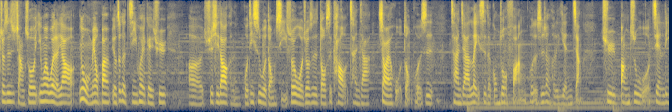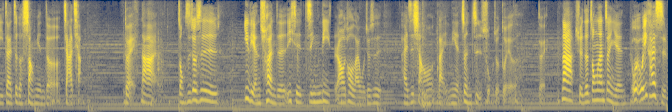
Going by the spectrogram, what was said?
就是想说，因为为了要，因为我没有办有这个机会可以去呃学习到可能国际事务的东西，所以我就是都是靠参加校外活动，或者是参加类似的工作坊，或者是任何的演讲，去帮助我建立在这个上面的加强。对，那总之就是一连串的一些经历，然后后来我就是还是想要来念政治所就对了。对，那选择中山正研，我我一开始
